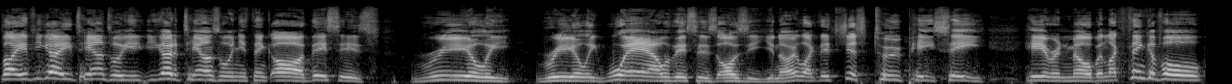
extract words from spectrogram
Like if you go to Townsville, you, you go to Townsville and you think, oh, this is really, really wow, this is Aussie. You know, like it's just too PC here in Melbourne. Like think of all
